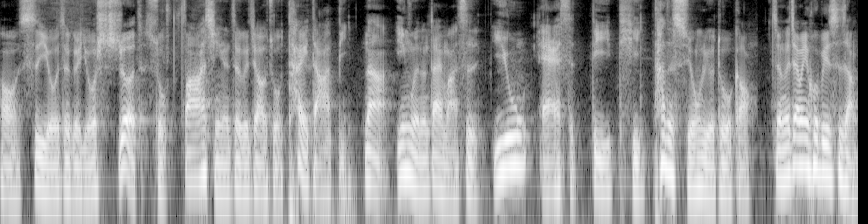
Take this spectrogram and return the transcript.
哦，是由这个由 Shirt 所发行的这个叫做泰达币，那英文的代码是 USDT，它的使用率有多高？整个加密货币市场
